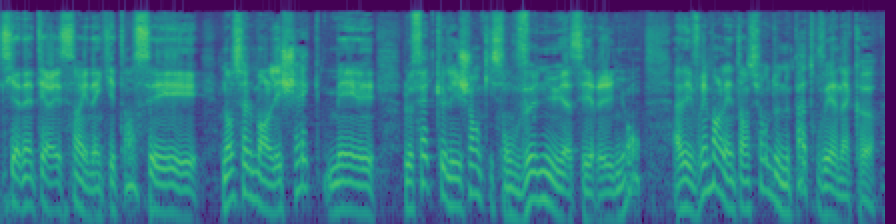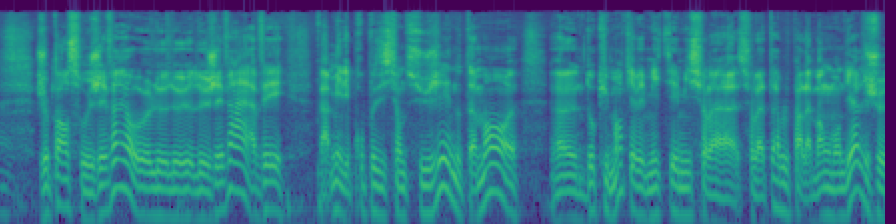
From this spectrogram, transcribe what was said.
s'il y a d'intéressant et d'inquiétant, c'est non seulement l'échec, mais le fait que les gens qui sont venus à ces réunions avaient vraiment l'intention de ne pas trouver un accord. Je pense au G20. Le, le, G20 avait, parmi les propositions de sujets, notamment euh, un document qui avait été mis sur la sur la table par la Banque mondiale. Je,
